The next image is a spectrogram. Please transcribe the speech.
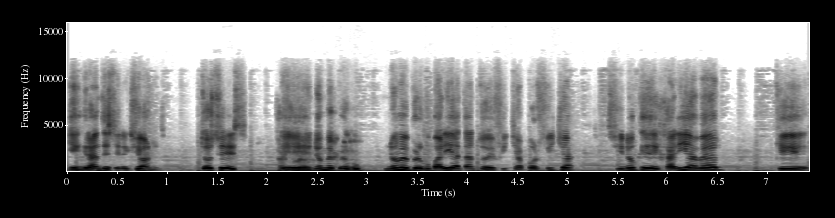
y en grandes selecciones. Entonces, eh, no, me no me preocuparía tanto de ficha por ficha, sino que dejaría ver que,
